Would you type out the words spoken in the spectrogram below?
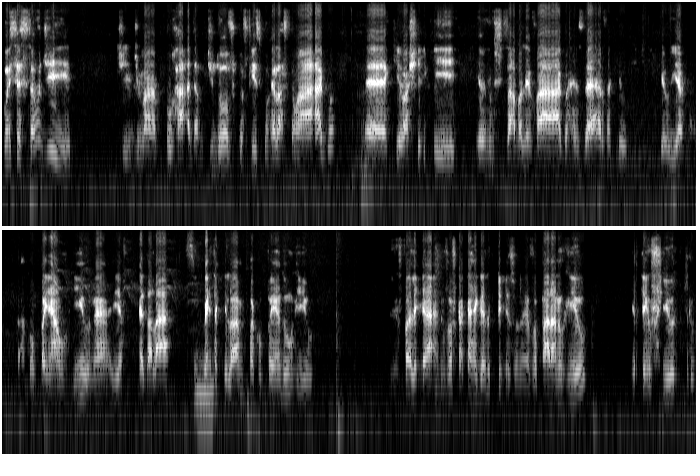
com exceção de, de, de uma burrada, de novo, que eu fiz com relação à água, é, que eu achei que eu não precisava levar água reserva, que eu, que eu ia acompanhar um rio, né? Ia pedalar Sim. 50 quilômetros acompanhando um rio. Eu falei, ah, não vou ficar carregando peso, né? Eu vou parar no rio, eu tenho filtro,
